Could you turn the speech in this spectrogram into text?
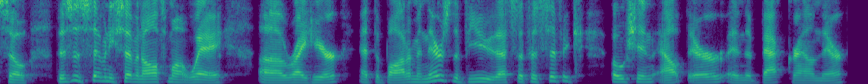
So this is 77 Altamont Way uh, right here at the bottom. And there's the view. That's the Pacific Ocean out there in the background there.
